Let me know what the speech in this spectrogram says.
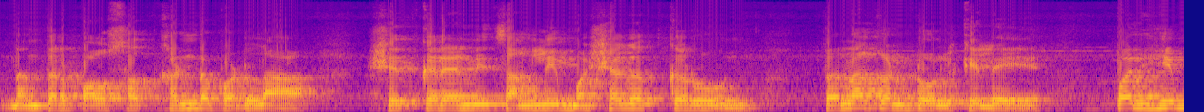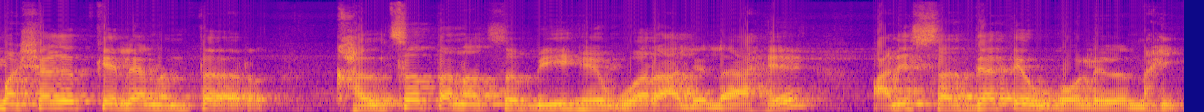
नंतर पावसात खंड पडला. शेतकऱ्यांनी चांगली मशागत करून तणं कंट्रोल केले पण ही मशागत केल्यानंतर खालचं तणाचं बी हे वर आलेलं आहे आणि सध्या ते उगवलेलं नाही.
